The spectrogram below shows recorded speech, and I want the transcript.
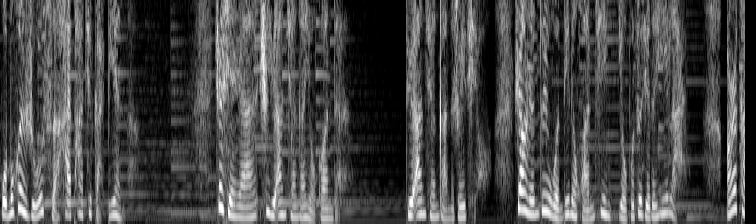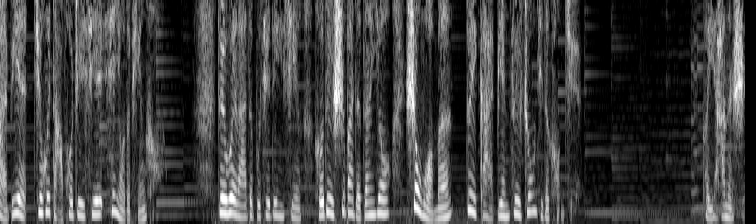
我们会如此害怕去改变呢？这显然是与安全感有关的。对安全感的追求，让人对稳定的环境有不自觉的依赖，而改变却会打破这些现有的平衡。对未来的不确定性和对失败的担忧，是我们对改变最终极的恐惧。可遗憾的是，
